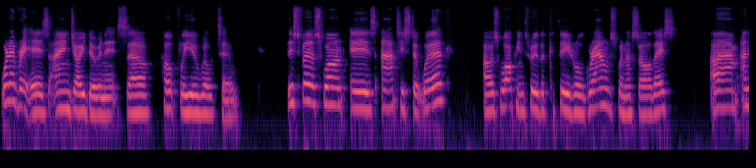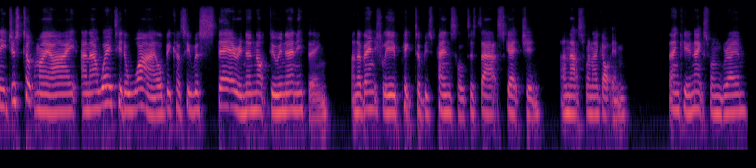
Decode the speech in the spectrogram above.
whatever it is, I enjoy doing it. So hopefully you will too. This first one is Artist at Work. I was walking through the cathedral grounds when I saw this, um, and he just took my eye. And I waited a while because he was staring and not doing anything. And eventually he picked up his pencil to start sketching. And that's when I got him. Thank you. Next one, Graham.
